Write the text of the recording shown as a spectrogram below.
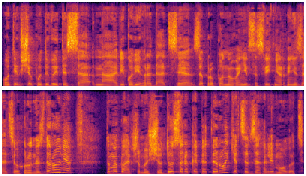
от якщо подивитися на вікові градації, запропоновані Всесвітньою організацією охорони здоров'я, то ми бачимо, що до 45 років це взагалі молодь.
